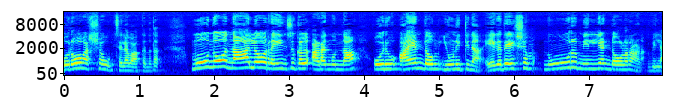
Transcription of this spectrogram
ഓരോ വർഷവും ചെലവാക്കുന്നത്. മൂന്നോ നാലോ റേഞ്ചുകൾ അടങ്ങുന്ന ഒരു അയൺഡോം യൂണിറ്റിന് ഏകദേശം നൂറ് മില്യൺ ഡോളറാണ് വില.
